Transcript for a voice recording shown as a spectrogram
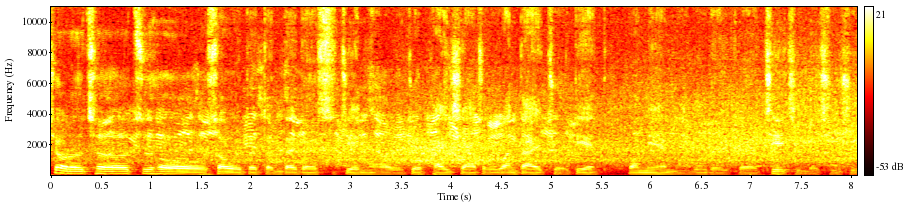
叫了车之后，稍微的等待的时间呢，我就拍一下这个万代酒店外面马路的一个街景的情形。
